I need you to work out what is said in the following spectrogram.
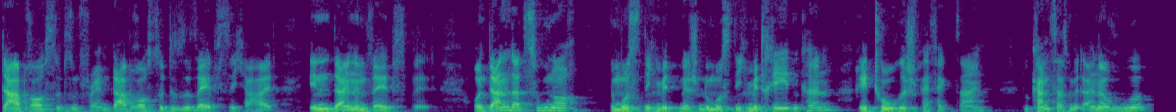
da brauchst du diesen Frame, da brauchst du diese Selbstsicherheit in deinem Selbstbild. Und dann dazu noch, du musst nicht mitmischen, du musst nicht mitreden können, rhetorisch perfekt sein. Du kannst das mit einer Ruhe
